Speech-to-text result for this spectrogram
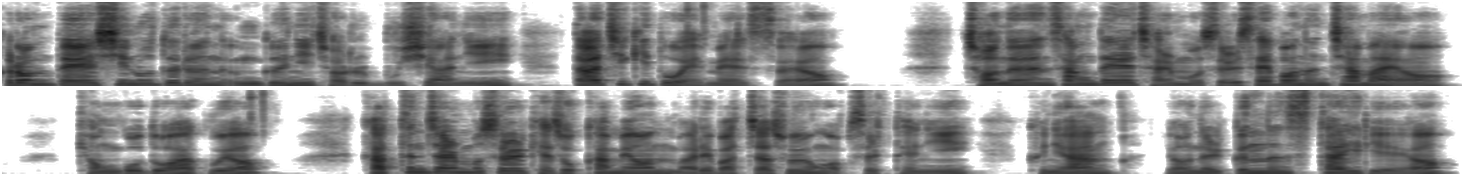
그런데 신우들은 은근히 저를 무시하니 따지기도 애매했어요. 저는 상대의 잘못을 세 번은 참아요. 경고도 하고요. 같은 잘못을 계속하면 말해봤자 소용없을 테니 그냥 연을 끊는 스타일이에요.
